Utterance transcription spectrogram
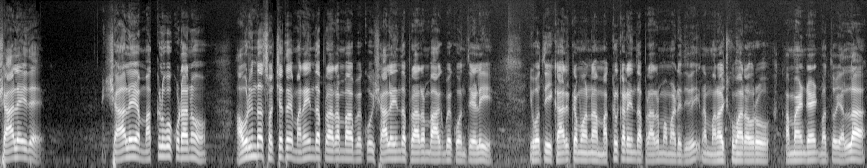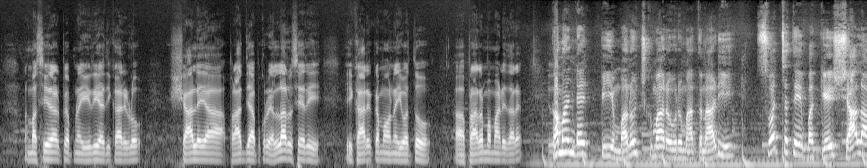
ಶಾಲೆ ಇದೆ. ಶಾಲೆಯ ಮಕ್ಕಳಿಗೂ ಕೂಡ ಅವರಿಂದ ಸ್ವಚ್ಛತೆ ಮನೆಯಿಂದ ಪ್ರಾರಂಭ ಆಗಬೇಕು, ಶಾಲೆಯಿಂದ ಪ್ರಾರಂಭ ಆಗಬೇಕು ಅಂತೇಳಿ ಇವತ್ತು ಈ ಕಾರ್ಯಕ್ರಮವನ್ನು ಮಕ್ಕಳ ಕಡೆಯಿಂದ ಪ್ರಾರಂಭ ಮಾಡಿದ್ವಿ ನಮ್ಮ ಮನೋಜ್ ಕುಮಾರ್ ಅವರು, ಕಮಾಂಡೆಂಟ್ ಮತ್ತು ಎಲ್ಲ ನಮ್ಮ ಸಿ ಆರ್ ಪಿ ಎಫ್ನ ಹಿರಿಯ ಅಧಿಕಾರಿಗಳು, ಶಾಲೆಯ ಪ್ರಾಧ್ಯಾಪಕರು ಎಲ್ಲರೂ ಸೇರಿ ಈ ಕಾರ್ಯಕ್ರಮವನ್ನು ಇವತ್ತು ಪ್ರಾರಂಭ ಮಾಡಿದ್ದಾರೆ. ಕಮಾಂಡೆಂಟ್ ಪಿ ಮನೋಜ್ ಕುಮಾರ್ ಅವರು ಮಾತನಾಡಿ ಸ್ವಚ್ಛತೆ ಬಗ್ಗೆ ಶಾಲಾ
